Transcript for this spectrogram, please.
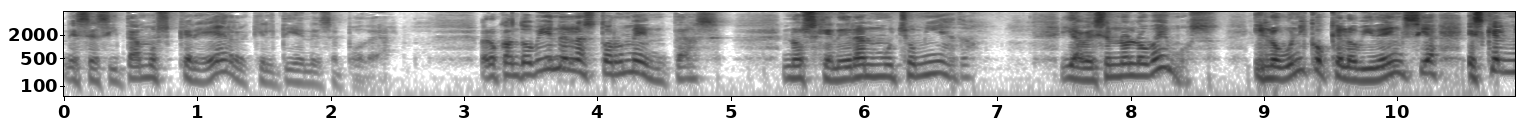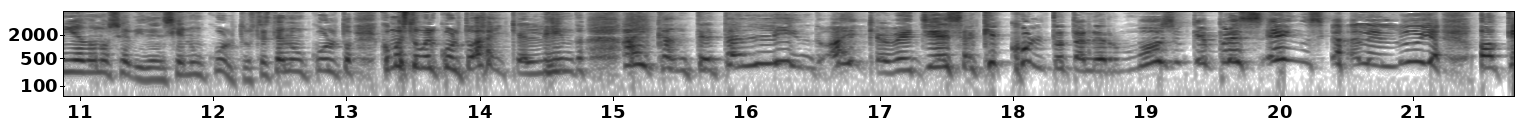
necesitamos creer que Él tiene ese poder. Pero cuando vienen las tormentas, nos generan mucho miedo y a veces no lo vemos. Y lo único que lo evidencia es que el miedo no se evidencia en un culto. Usted está en un culto. ¿Cómo estuvo el culto? ¡Ay, qué lindo! ¡Ay, canté tan lindo! ¡Ay, qué belleza! ¡Qué culto tan hermoso! ¡Qué presencia! ¡Aleluya! Ok,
